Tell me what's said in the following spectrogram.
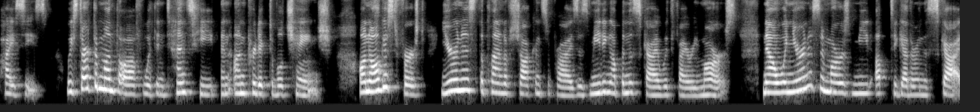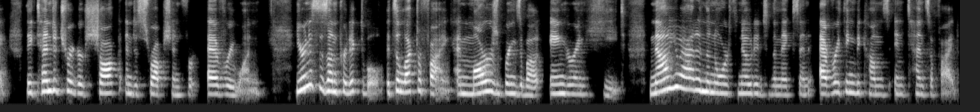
Pisces. We start the month off with intense heat and unpredictable change. On August 1st, Uranus, the planet of shock and surprise, is meeting up in the sky with fiery Mars. Now, when Uranus and Mars meet up together in the sky, they tend to trigger shock and disruption for everyone. Uranus is unpredictable, it's electrifying, and Mars brings about anger and heat. Now you add in the North Node into the mix, and everything becomes intensified.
